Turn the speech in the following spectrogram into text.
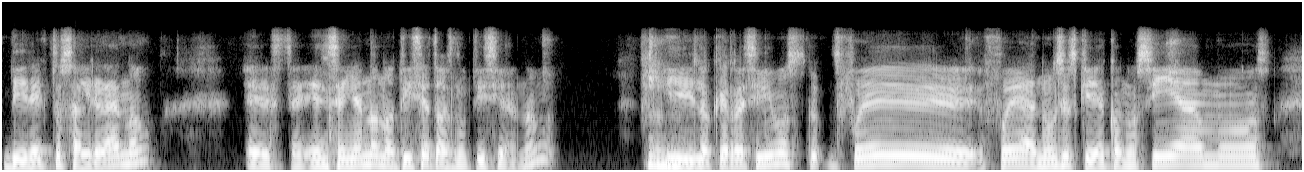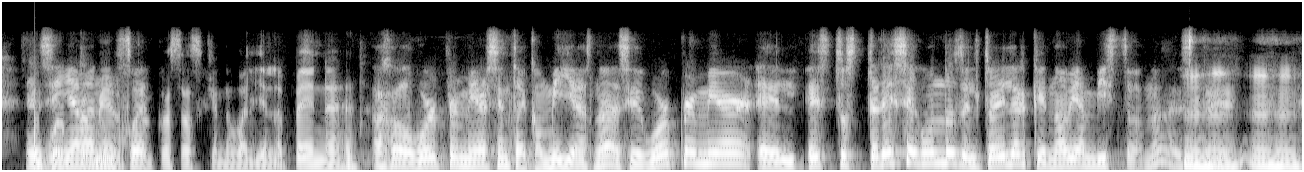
directos al grano, este, enseñando noticia tras noticia, ¿no? Y lo que recibimos fue, fue anuncios que ya conocíamos, enseñaban un juego, cosas que no valían la pena. World Premiers entre comillas, ¿no? Así, World Premiere, el, estos tres segundos del trailer que no habían visto, ¿no? Este, Ujú, ujú.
